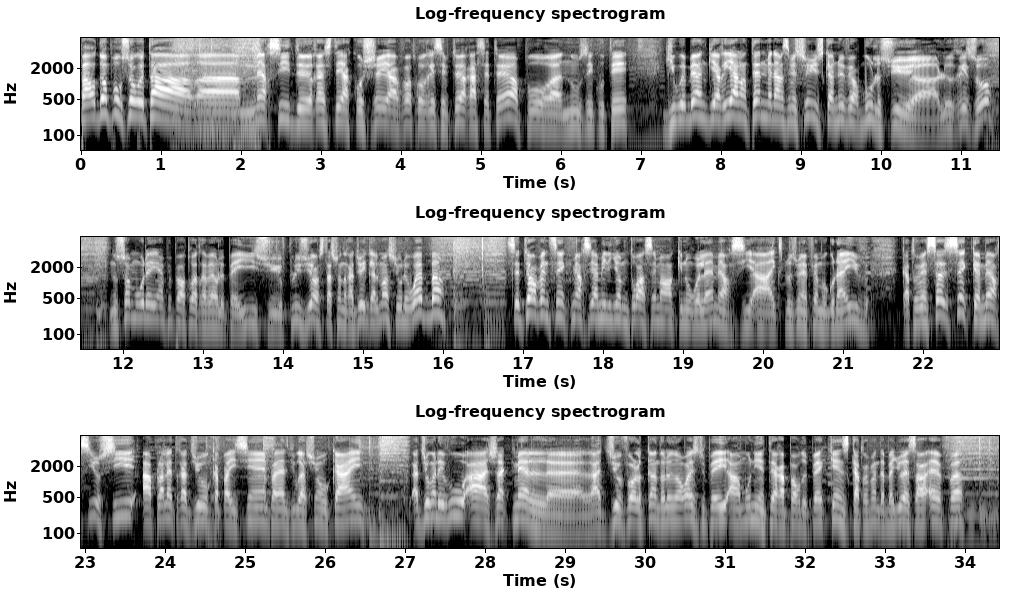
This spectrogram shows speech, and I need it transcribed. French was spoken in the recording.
Pardon pour ce retard. Euh, merci de rester accroché à votre récepteur à 7 heures pour euh, nous écouter. Guy Weber, Guerrier à l'antenne, mesdames et messieurs, jusqu'à 9h boule sur euh, le réseau. Nous sommes roulés un peu partout à travers le pays, sur plusieurs stations de radio, également sur le web. 7h25, merci à Millium 3 Saint-Marc qui nous relaie, merci à Explosion FM au Gonaïve 96.5, merci aussi à Planète Radio Cap-Haïtien, Planète Vibration CAI, Radio Rendez-vous à Jacmel, euh, Radio Volcan dans le nord-ouest du pays, Harmonie Inter, rapport de paix 1580 WSRF.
